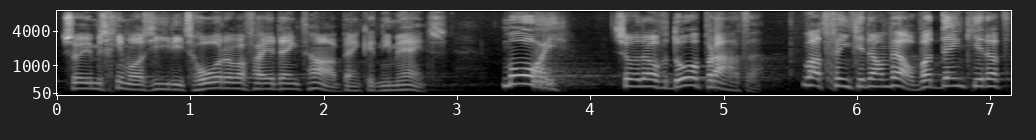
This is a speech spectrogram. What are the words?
zul je misschien wel eens hier iets horen waarvan je denkt, ha, ben ik het niet mee eens. Mooi, zullen we erover doorpraten? Wat vind je dan wel? Wat denk je dat,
